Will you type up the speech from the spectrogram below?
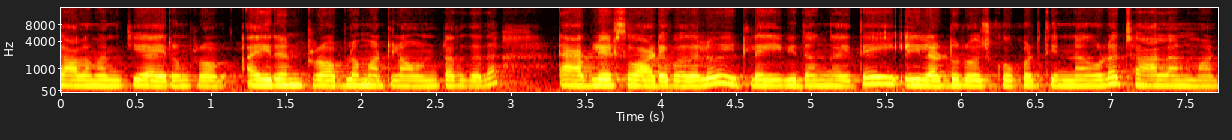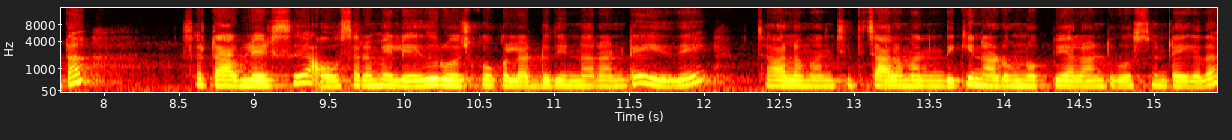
చాలామందికి ఐరన్ ప్రాబ్లం ఐరన్ ప్రాబ్లం అట్లా ఉంటుంది కదా. ట్యాబ్లెట్స్ వాడే బదులు ఇట్లా ఈ విధంగా అయితే ఈ లడ్డు రోజుకి ఒకటి తిన్నా కూడా చాలా అనమాట సో ట్యాబ్లెట్స్ అవసరమే లేదు. రోజుకి ఒక లడ్డు తిన్నారంటే ఇదే చాలా మంచిది. చాలామందికి నడుము నొప్పి అలాంటివి వస్తుంటాయి కదా.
